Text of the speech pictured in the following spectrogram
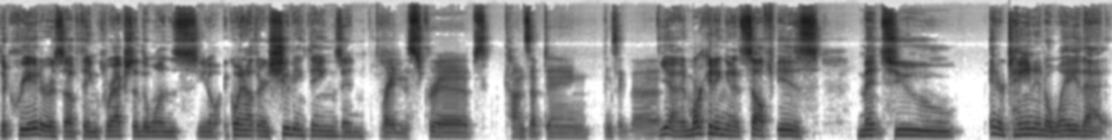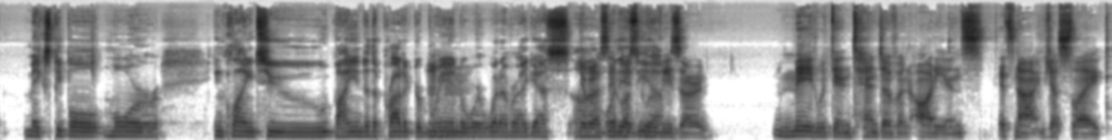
the creators of things, we're actually the ones, you know, going out there and shooting things and Writing the scripts, concepting, things like that. yeah and marketing in itself is meant to entertain in a way that makes people more inclined to buy into the product or brand Mhm. or whatever i guess Yeah, but I um, say or the most idea movies are made with the intent of an audience. It's not just like,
